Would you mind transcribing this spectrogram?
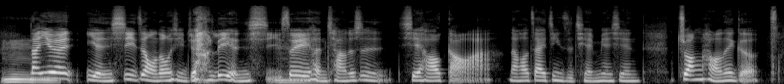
嗯，那因为演戏这种东西，你就要练习，嗯、所以很长就是写好稿啊，然后在镜子前面先装好那个。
